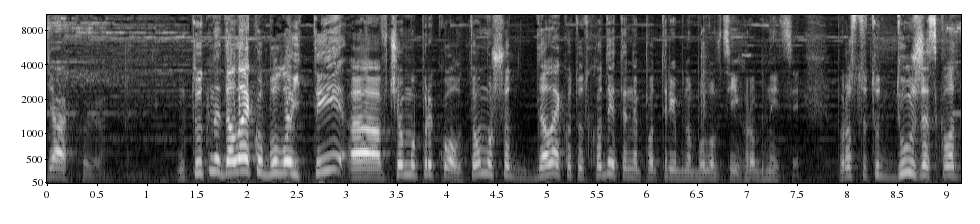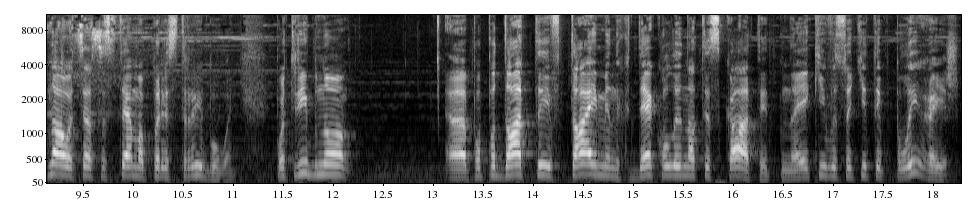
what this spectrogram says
Дякую. Тут недалеко було йти. А в чому прикол? Тому що далеко тут ходити не потрібно було в цій гробниці. Просто тут дуже складна оця система перестрибувань. Потрібно е, попадати в таймінг, де коли натискати, на якій висоті ти плигаєш.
